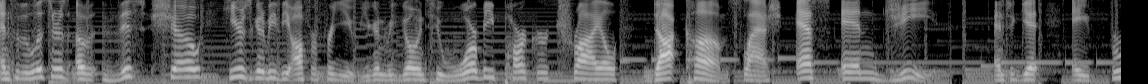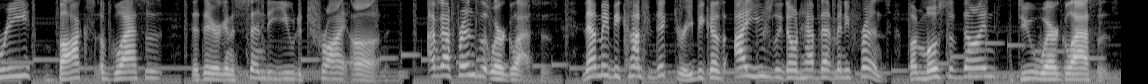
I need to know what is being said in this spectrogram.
And for the listeners of this show, here's going to be the offer for you. You're going to be going to warbyparkertrial.com slash SNG and to get a free box of glasses that they are going to send to you to try on. I've got friends that wear glasses. That may be contradictory because I usually don't have that many friends, but most of mine do wear glasses,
